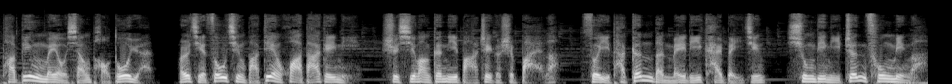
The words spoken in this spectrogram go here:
他并没有想跑多远。而且邹庆把电话打给你，是希望跟你把这个事摆了，所以他根本没离开北京。兄弟，你真聪明啊！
